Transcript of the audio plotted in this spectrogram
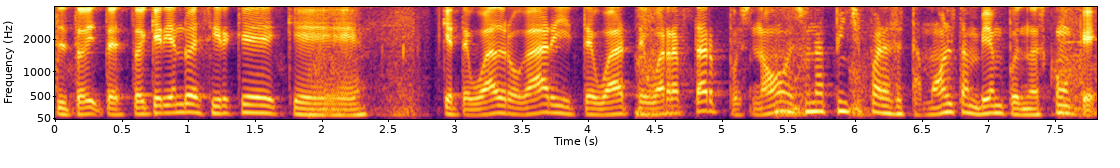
te, estoy, te estoy queriendo decir que, que, que te voy a drogar y te voy a, te voy a raptar, pues no, es una pinche paracetamol también, pues no es como que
